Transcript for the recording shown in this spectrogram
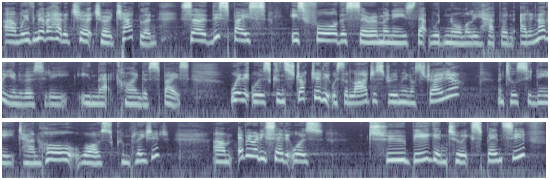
Um, we've never had a church or a chaplain, so this space is for the ceremonies that would normally happen at another university in that kind of space. When it was constructed, it was the largest room in Australia until Sydney Town Hall was completed. Um, everybody said it was too big and too expensive.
